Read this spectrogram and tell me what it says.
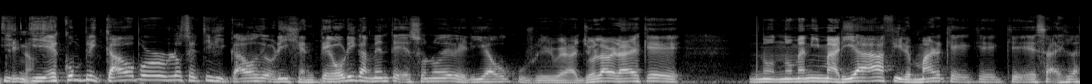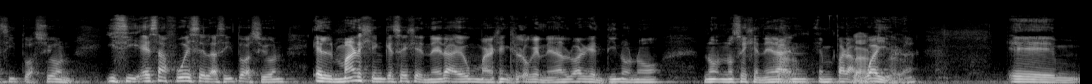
China. Y es complicado por los certificados de origen. Teóricamente eso no debería ocurrir, ¿verdad? Yo la verdad es que no, no me animaría a afirmar que, que, esa es la situación. Y si esa fuese la situación, el margen que se genera es un margen que lo generan los argentinos, no, no, no se genera en, Paraguay. ¿verdad? Eh,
